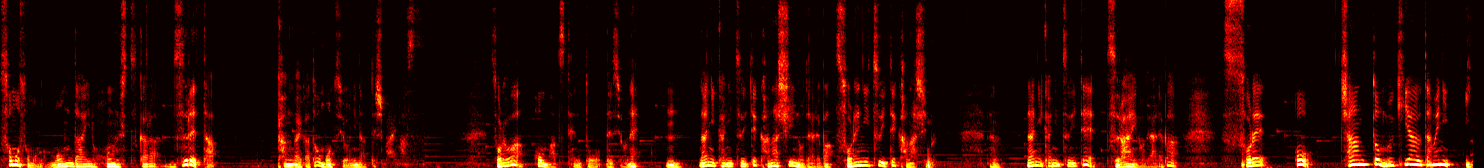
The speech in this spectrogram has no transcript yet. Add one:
そもそもの問題の本質からずれた考え方を持つようになってしまいます。それは本末転倒ですよね、うん、何かについて悲しいのであればそれについて悲しむ、うん、何かについて辛いのであればそれをちゃんと向き合うために一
